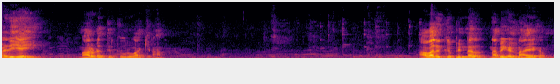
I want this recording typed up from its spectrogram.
வழியை மானுடத்திற்கு உருவாக்கினார். அவருக்கு பின்னர் நபிகள் நாயகம்.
